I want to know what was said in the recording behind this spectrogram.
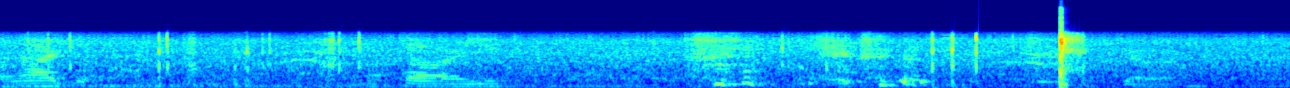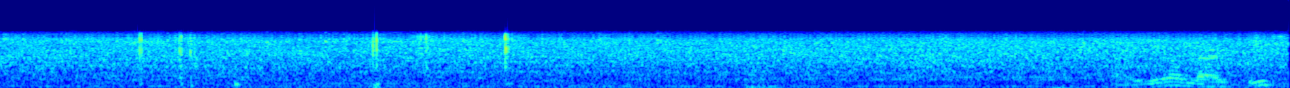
Leonardo, how tall are you? are you an artist?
